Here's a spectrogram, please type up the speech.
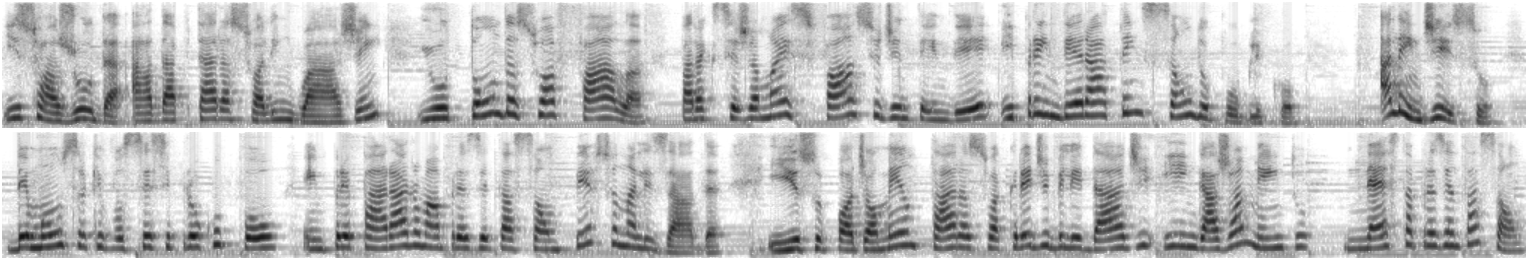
Isso ajuda a adaptar a sua linguagem e o tom da sua fala para que seja mais fácil de entender e prender a atenção do público. Além disso, demonstra que você se preocupou em preparar uma apresentação personalizada, e isso pode aumentar a sua credibilidade e engajamento nesta apresentação.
